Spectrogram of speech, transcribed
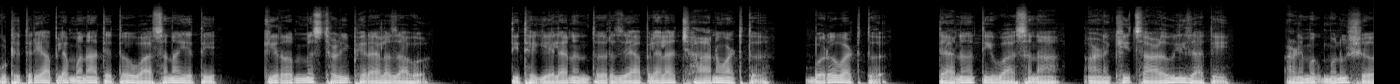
कुठेतरी आपल्या मनात येतं वासना येते की रम्यस्थळी फिरायला जावं. तिथे गेल्यानंतर जे आपल्याला छान वाटतं बरं वाटतं त्यानं ती वासना आणखी चाळवली जाते आणि मग मनुष्य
